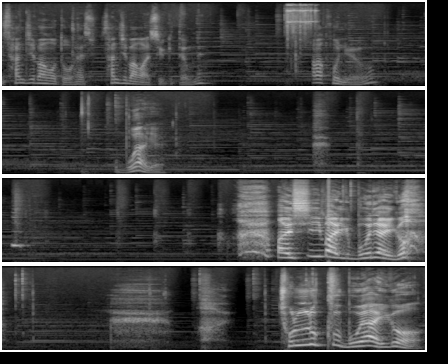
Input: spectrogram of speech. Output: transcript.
산지방어도 할 수, 산지방어 할 수 있기 때문에 카라콘유 어, 뭐야 얘? 아 씨발 이거 뭐냐 이거? 졸루쿠 뭐야 이거?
